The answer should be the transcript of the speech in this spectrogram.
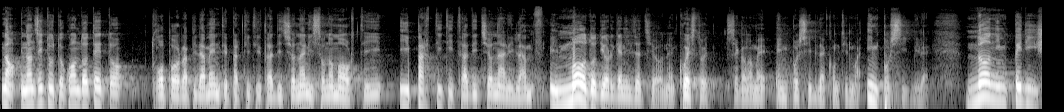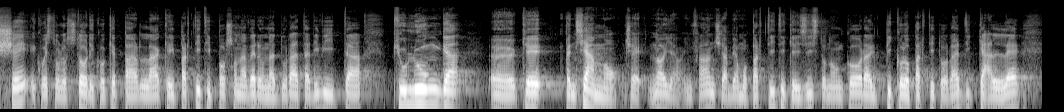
no, innanzitutto, quando ho detto troppo rapidamente i partiti tradizionali sono morti, i partiti tradizionali, la, il modo di organizzazione, questo è, secondo me è impossibile continuare, impossibile. Non impedisce, e questo è lo storico che parla, che i partiti possano avere una durata di vita più lunga eh, che pensiamo, cioè noi in Francia abbiamo partiti che esistono ancora, il piccolo partito radicale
